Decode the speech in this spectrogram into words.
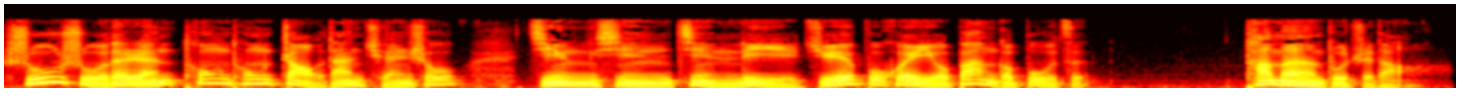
属鼠的人通通照单全收，精心尽力，绝不会有半个不字。他们不知道，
